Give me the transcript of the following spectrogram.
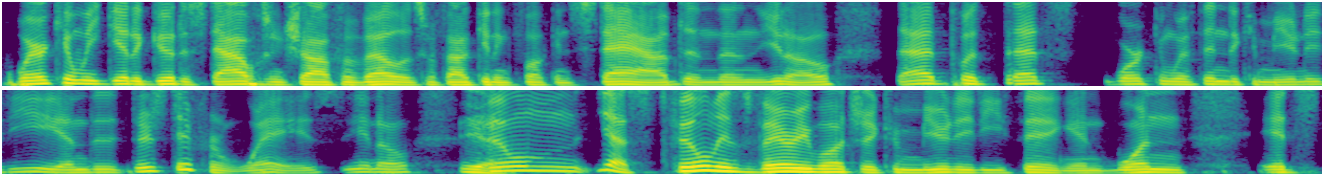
where can we get a good establishing shot of favelas without getting fucking stabbed? And then you know that put that's working within the community and the, there's different ways you know? Yeah. Film yes film is very much a community thing and when it's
